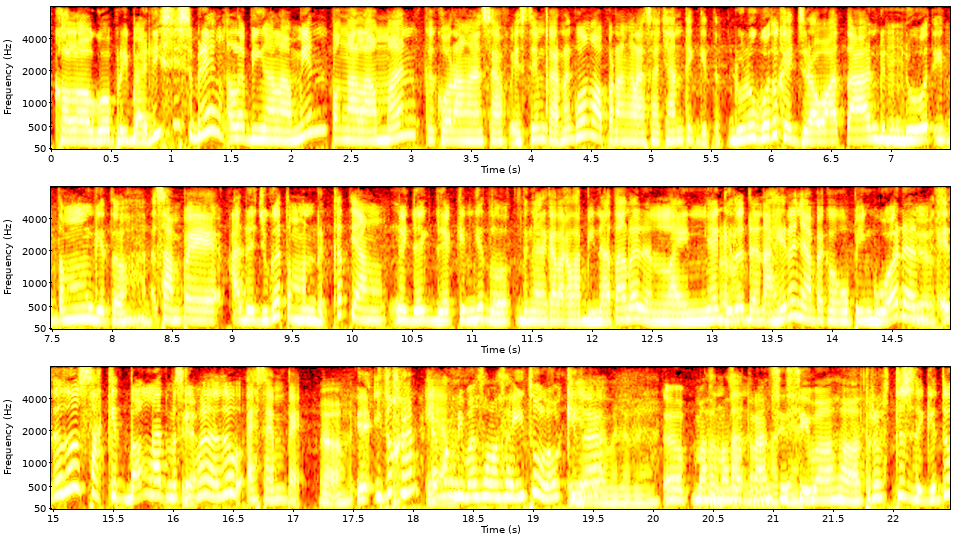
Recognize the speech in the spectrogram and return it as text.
Kalau gue pribadi sih sebenarnya lebih ngalamin pengalaman kekurangan self esteem karena gue nggak pernah ngerasa cantik gitu. Dulu gue tuh kayak jerawatan, gendut, hitam gitu. Sampai ada juga temen deket yang ngejelek-jelekin gitu dengan kata-kata binatang dan lainnya gitu dan akhirnya nyampe ke kuping gue dan Yes. itu tuh sakit banget meskipun itu SMP. Heeh. Ya itu kan Iya. emang di masa-masa itu loh Iya, kita iya, benar-benar. eh, masa-masa Rentan transisi banget ya. banget, terus Terus udah gitu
